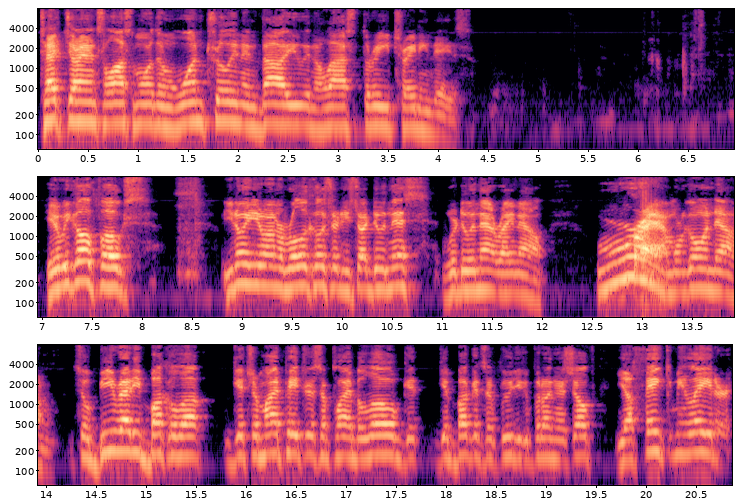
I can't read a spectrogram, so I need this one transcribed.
Tech giants lost more than 1 trillion in value in the last 3 trading days. Here we go, folks. You know you're on a roller coaster and you start doing this? We're doing that right now. Ram, we're going down. So be ready, buckle up. Get your My Patriot supply below. Get get buckets of food you can put on your shelf. You'll thank me later.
